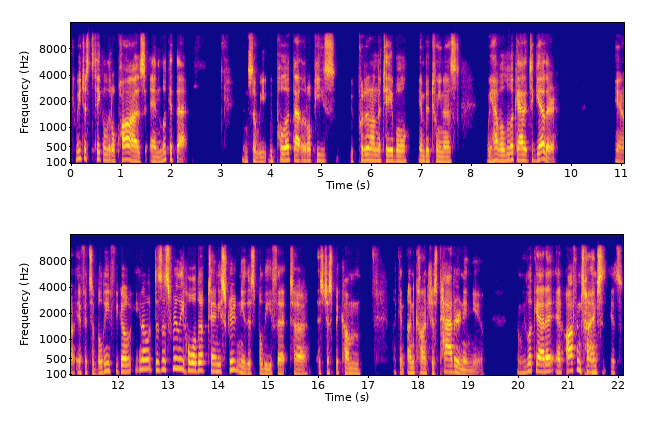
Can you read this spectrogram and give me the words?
can we just take a little pause and look at that? And so we, we pull out that little piece, we put it on the table in between us, we have a look at it together. You know, if it's a belief, we go, you know, does this really hold up to any scrutiny, this belief that uh, has just become like an unconscious pattern in you? And we look at it, and oftentimes it's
